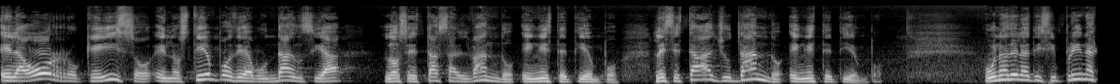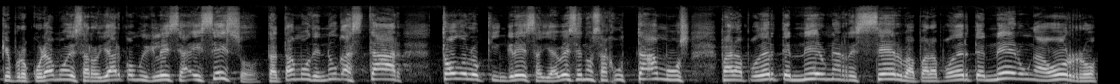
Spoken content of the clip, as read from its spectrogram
el ahorro que hizo en los tiempos de abundancia los está salvando en este tiempo, les está ayudando en este tiempo. Una de las disciplinas que procuramos desarrollar como iglesia es eso. Tratamos de no gastar todo lo que ingresa y a veces nos ajustamos para poder tener una reserva, para poder tener un ahorro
